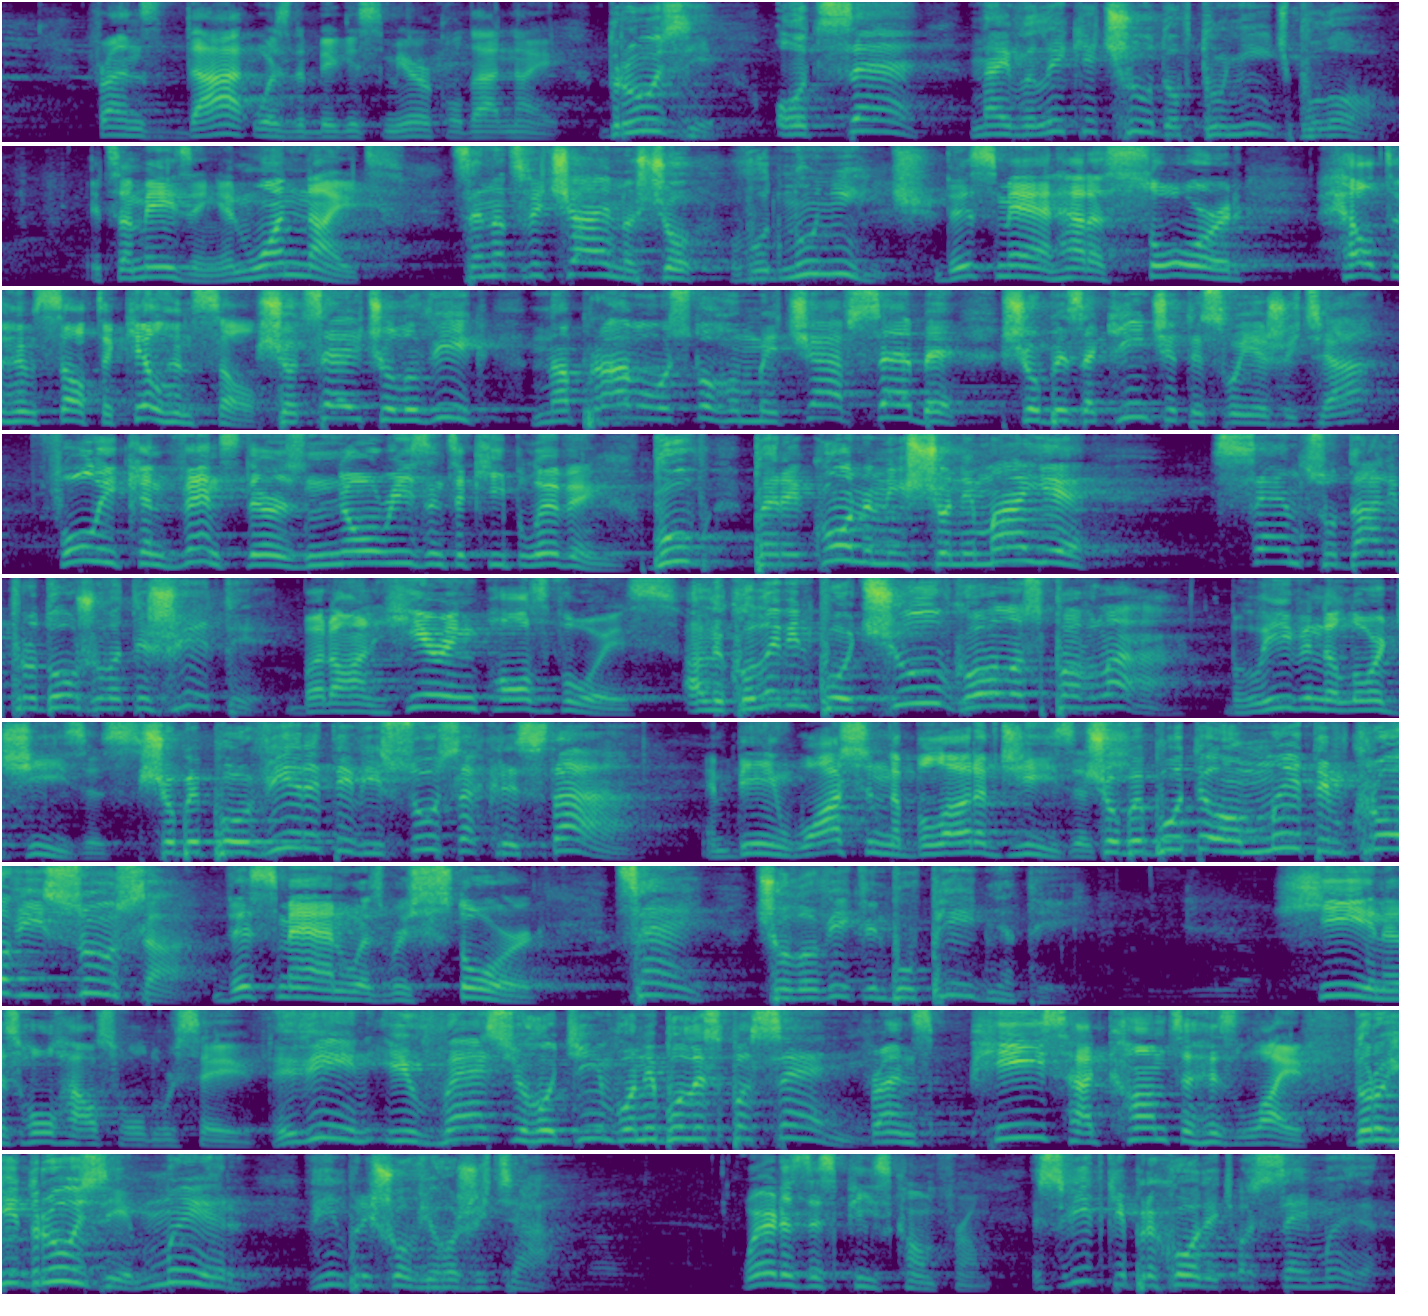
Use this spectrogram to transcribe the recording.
Friends, that was the biggest miracle that night. Друзі, оце найвелике чудо в ту ніч було. It's amazing. In one night, Це надзвичайно, що в одну ніч, this man had a sword held to himself to kill himself. що цей чоловік направив ось того меча в себе, щоби закінчити своє життя, Fully convinced there is no reason to keep living. був переконаний, що немає сенсу далі продовжувати жити. But on hearing Paul's voice, Але коли він почув голос Павла, believe in the Lord Jesus, щоби повірити в Ісуса Христа, and being washed in the blood of Jesus, щоби бути омитим в крові Ісуса, this man was restored. цей чоловік він був піднятий. He and his whole household were saved. Він і весь його дім вони були спасені. Friends, peace had come to his life. Дорогі друзі, мир він прийшов в його життя. Where does this peace come from? Звідки приходить ось цей мир?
